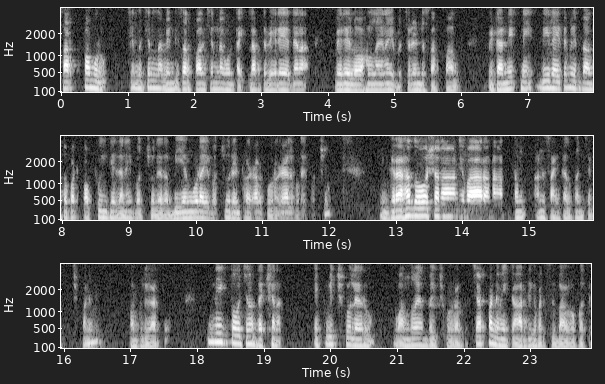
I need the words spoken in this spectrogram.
సర్పములు చిన్న చిన్న వెండి సర్పాలు చిన్నగా ఉంటాయి. లేకపోతే వేరే ఏదైనా వేరే లోహంలో ఇవ్వచ్చు. రెండు సర్పాలు. వీటన్నిటిని వీలైతే మీరు దాంతోపాటు పప్పు ఇంకేదైనా ఇవ్వచ్చు లేదా బియ్యం కూడా ఇవ్వచ్చు రెండు రకాల కూరగాయలు కూడా ఇవ్వచ్చు. గ్రహదోషణ నివారణార్థం అని సంకల్పం చెప్పించుకొని పంతులు గారితో మీకు తోచిన దక్షిణ ఎక్కువ ఇచ్చుకోలేరు వందో ఎంతో ఇచ్చుకోగలరు. చెప్పండి మీకు ఆర్థిక పరిస్థితి బాగోకపోతే.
